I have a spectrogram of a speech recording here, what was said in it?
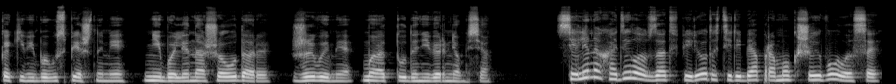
Какими бы успешными ни были наши удары, живыми мы оттуда не вернемся. Селена ходила взад-вперед, теребя промокшие волосы.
